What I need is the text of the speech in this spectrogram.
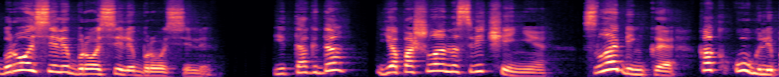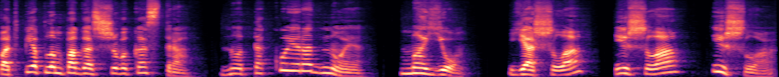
Бросили, бросили, бросили. И тогда я пошла на свечение, слабенькое, как угли под пеплом погасшего костра, но такое родное, мое. Я шла и шла и шла.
